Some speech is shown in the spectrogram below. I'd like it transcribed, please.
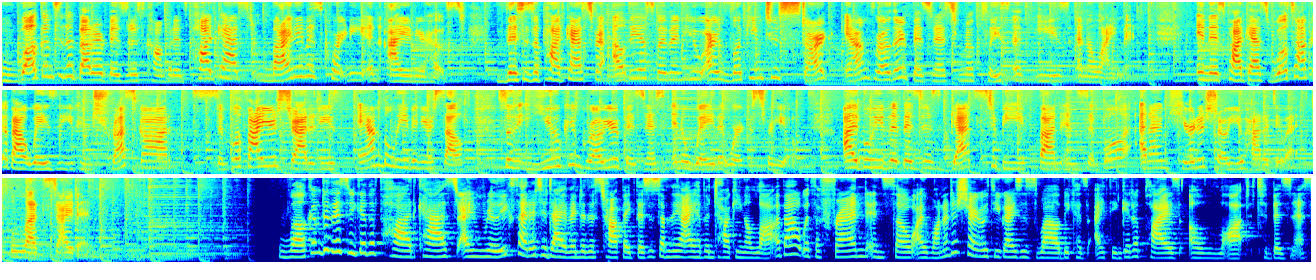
Welcome to the Better Business Confidence Podcast. My name is Courtney and I am your host. This is a podcast for LDS women who are looking to start and grow their business from a place of ease and alignment. In this podcast, we'll talk about ways that you can trust God, simplify your strategies, and believe in yourself so that you can grow your business in a way that works for you. I believe that business gets to be fun and simple, and I'm here to show you how to do it. Let's dive in. Welcome to this week of the podcast. I'm really excited to dive into this topic. This is something I have been talking a lot about with a friend, and so I wanted to share it with you guys as well because I think it applies a lot to business.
